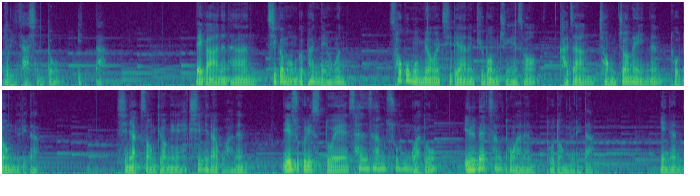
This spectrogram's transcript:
우리 자신도 있다. 내가 아는 한 지금 언급한 내용은 서구 문명을 지배하는 규범 중에서 가장 정점에 있는 도덕률이다. 신약 성경의 핵심이라고 하는 예수 그리스도의 산상수훈과도 일맥상통하는 도덕률이다. 이는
